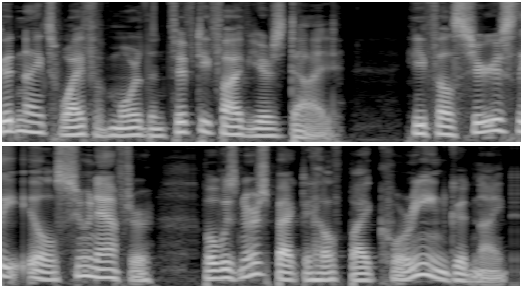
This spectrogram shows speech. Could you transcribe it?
Goodnight's wife of more than 55 years, died. He fell seriously ill soon after, but was nursed back to health by Corinne Goodnight,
